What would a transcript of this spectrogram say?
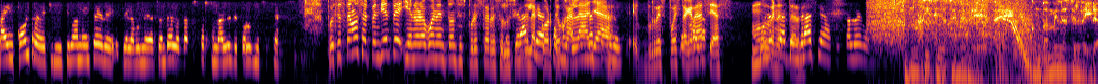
va en contra definitivamente de, la vulneración de los datos personales de todos los mexicanos. Pues estamos al pendiente y enhorabuena entonces por esta resolución de la Corte. Ojalá haya eh, respuesta. Gracias. Muy buenas, tardes. Gracias. Hasta luego. Noticias MBS con Pamela Cerdeira.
